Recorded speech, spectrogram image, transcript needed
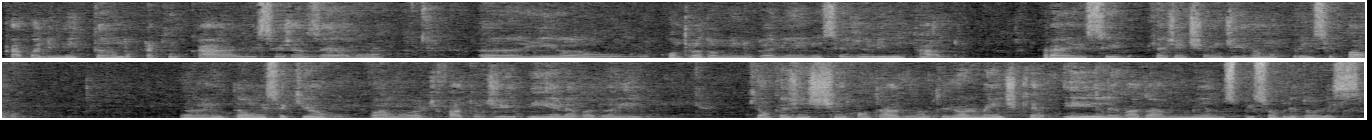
acaba limitando para que o k ali seja zero, né? Uh, e o contradomínio do ln seja limitado para esse que a gente chama de ramo principal. Uh, então esse aqui é o valor de fato de i elevado a i, que é o que a gente tinha encontrado anteriormente, que é e elevado a menos π sobre 2.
